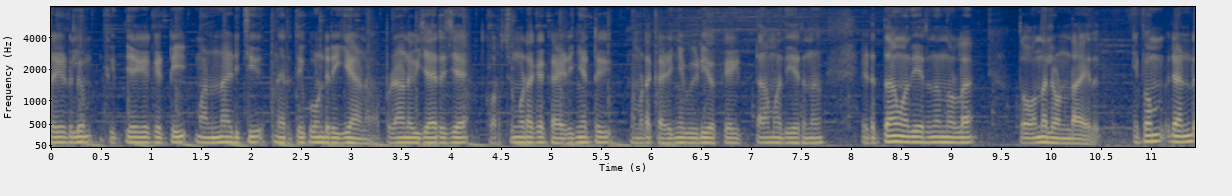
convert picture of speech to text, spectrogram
സൈഡിലും ഭിത്തിയൊക്കെ കെട്ടി മണ്ണടിച്ച് നിരത്തിക്കൊണ്ടിരിക്കുകയാണ്. അപ്പോഴാണ് വിചാരിച്ച കുറച്ചും കൂടെയൊക്കെ കഴിഞ്ഞിട്ട് നമ്മുടെ കഴിഞ്ഞ വീഡിയോ ഒക്കെ ഇട്ടാൽ മതിയായിരുന്നു എടുത്താൽ മതിയായിരുന്നു എന്നുള്ള തോന്നലുണ്ടായത്. ഇപ്പം രണ്ട്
